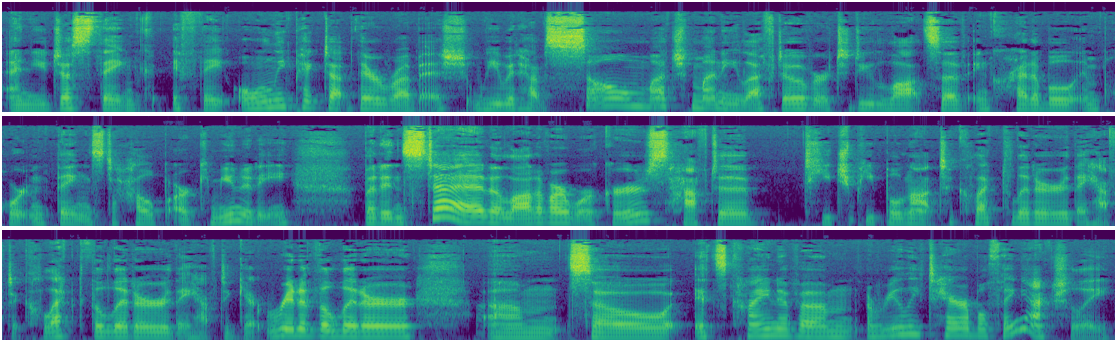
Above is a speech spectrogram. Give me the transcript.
And you just think if they only picked up their rubbish, we would have so much money left over to do lots of incredible, important things to help our community. But instead, a lot of our workers have to teach people not to collect litter. They have to collect the litter. They have to get rid of the litter. Um, so it's kind of um, a really terrible thing, actually.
